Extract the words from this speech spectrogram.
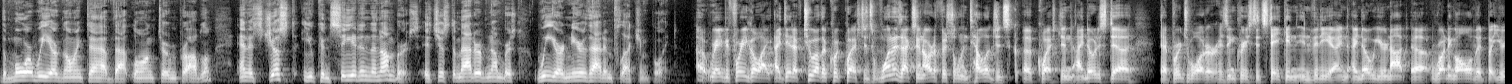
the more we are going to have that long term problem. And it's just, you can see it in the numbers. It's just a matter of numbers. We are near that inflection point. Uh, Ray, before you go, I, I, did have two other quick questions. One is actually an artificial intelligence uh, question. I noticed uh, that Bridgewater has increased its stake in NVIDIA. I, I know you're not uh, running all of it, but you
